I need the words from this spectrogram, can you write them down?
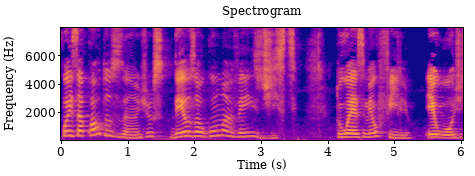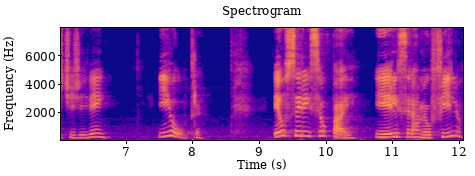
Pois a qual dos anjos Deus alguma vez disse: Tu és meu filho, eu hoje te gerei? E outra: Eu serei seu pai, e ele será meu filho?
